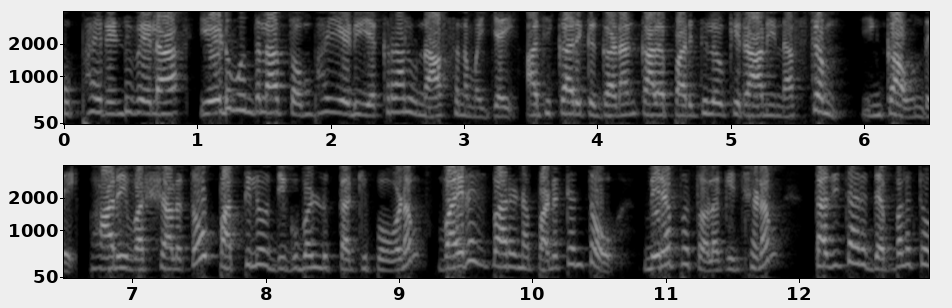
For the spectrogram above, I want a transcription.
ముప్పై రెండు వేల ఏడు వందల తొంభై ఏడు ఎకరాలు నాశనమయ్యాయి. అధికారిక గణాంకాల పరిధిలోకి రాని నష్టం ఇంకా ఉంది. భారీ వర్షాలతో పత్తిలో దిగుబడులు తగ్గిపోవడం వైరస్ బారిన పడటంతో మిరప తొలగించడం తదితర దెబ్బలతో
